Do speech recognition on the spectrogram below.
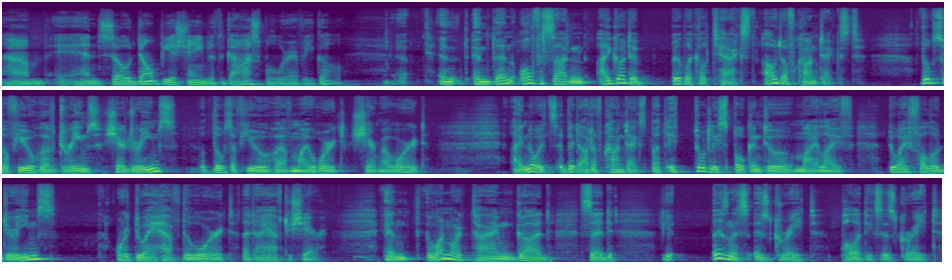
Um, and so don't be ashamed of the gospel wherever you go. Uh, and, and then all of a sudden, I got a biblical text out of context. Those of you who have dreams, share dreams. But those of you who have my word, share my word. I know it's a bit out of context, but it totally spoke into my life. Do I follow dreams or do I have the word that I have to share? And one more time, God said, Business is great, politics is great.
